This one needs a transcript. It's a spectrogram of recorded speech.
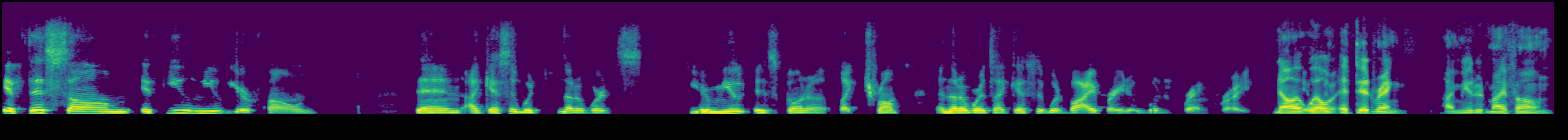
If this, um, if you mute your phone, then I guess it would, in other words, your mute is gonna like trump. In other words, I guess it would vibrate. It wouldn't ring, right? No, it It will. would- It did ring. I muted my phone.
